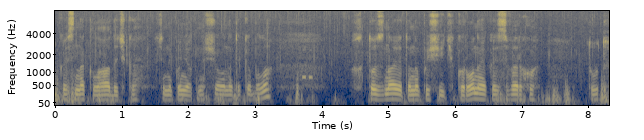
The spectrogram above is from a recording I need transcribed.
Якась накладочка. Чи непонятно, що воно таке було. Хто знає, то напишіть. Корона якась зверху. Тут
